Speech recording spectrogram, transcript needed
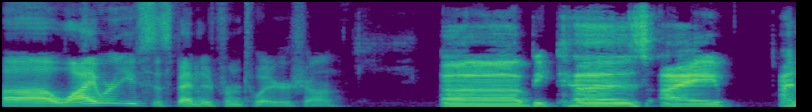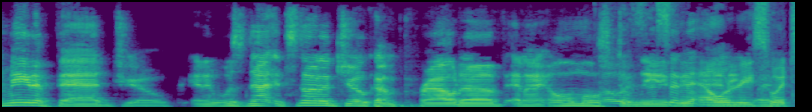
uh, why were you suspended from Twitter, Sean? Uh, because I I made a bad joke, and it was not. It's not a joke I'm proud of, and I almost Oh, is this an it Ellery anyway. Switch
